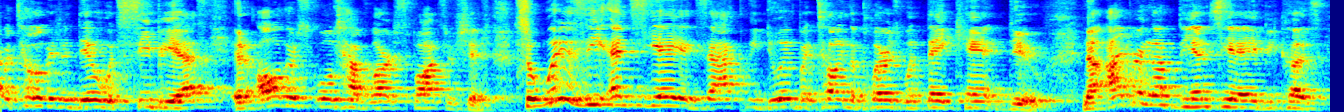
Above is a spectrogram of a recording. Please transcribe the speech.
have a television deal with CBS and all their schools have large sponsorships. So what is the NCAA exactly doing but telling the players what they can't do? Now I bring up the NCAA because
